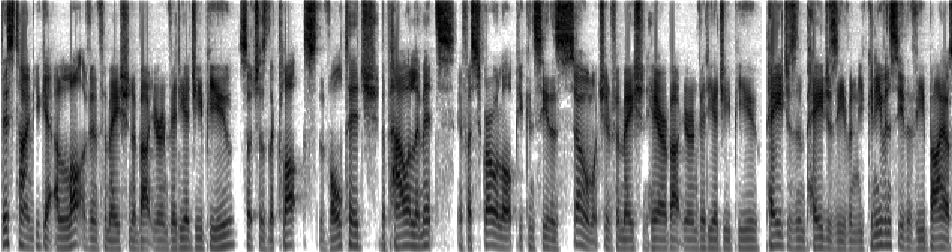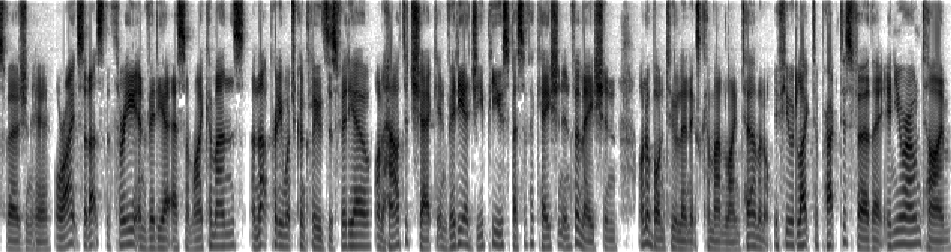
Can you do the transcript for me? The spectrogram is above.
This time you get a lot of information about your NVIDIA GPU, such as the clocks, the voltage, the power limits. If I scroll up, you can see there's so much information here about your NVIDIA GPU, pages and pages even. You can even see the VBIOS version here. All right, so that's the three NVIDIA SMI commands, and that pretty much concludes this video on how to check NVIDIA GPU specification information on Ubuntu Linux command line terminal. If you would like to practice further in your own time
